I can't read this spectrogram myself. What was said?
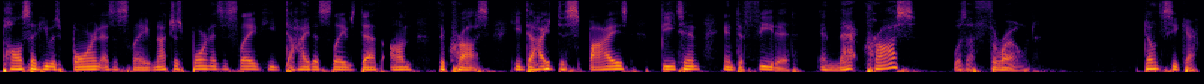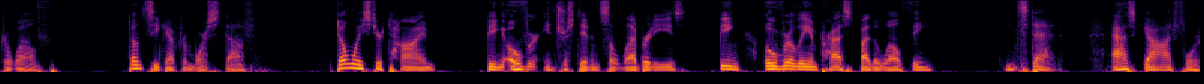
Paul said he was born as a slave, not just born as a slave, he died a slave's death on the cross. He died despised, beaten, and defeated. And that cross was a throne. Don't seek after wealth. Don't seek after more stuff. Don't waste your time being over interested in celebrities, being overly impressed by the wealthy. Instead, ask God for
